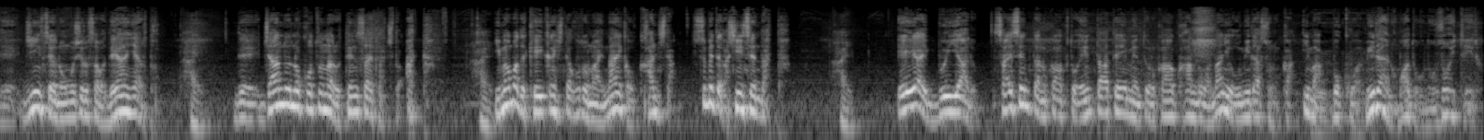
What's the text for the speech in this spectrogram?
えー人生の面白さは出会いにあると。はい。でジャンルの異なる天才たちと会った。はい。今まで経験したことのない何かを感じた。全てが新鮮だった。はい。AI、VR 最先端の科学とエンターテインメントの化学反応は何を生み出すのか。今僕は未来の窓を覗いている。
